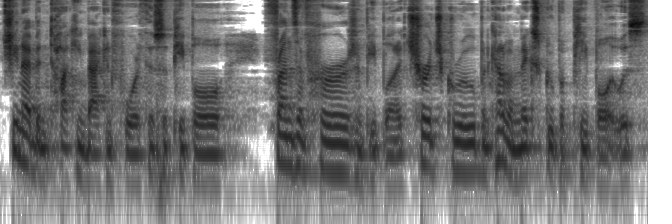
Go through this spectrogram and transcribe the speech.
She and I have been talking back and forth. This with people, friends of hers, and people in a church group, and kind of a mixed group of people. It was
